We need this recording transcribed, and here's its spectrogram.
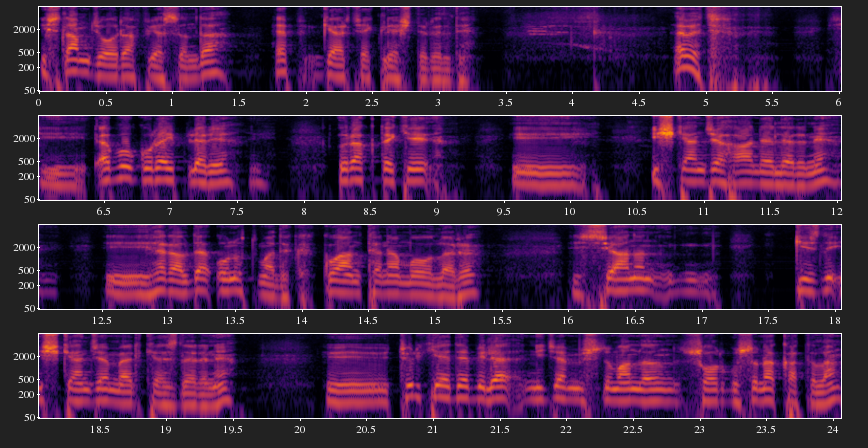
İslam coğrafyasında hep gerçekleştirildi. Evet, Ebu Gureypleri, Irak'taki e, işkencehanelerini e, herhalde unutmadık. Guantanamo'ları, Siyah'ın gizli işkence merkezlerini, e, Türkiye'de bile nice Müslümanların sorgusuna katılan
